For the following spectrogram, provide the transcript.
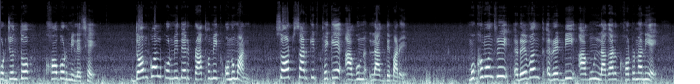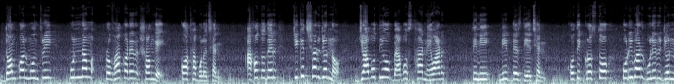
পর্যন্ত খবর মিলেছে। দমকল কর্মীদের প্রাথমিক অনুমান, শর্ট সার্কিট থেকে আগুন লাগতে পারে। মুখ্যমন্ত্রী রেবন্ত রেড্ডি আগুন লাগার ঘটনা নিয়ে দমকল মন্ত্রী পুন্নাম প্রভাকরের সঙ্গে কথা বলেছেন। আহতদের চিকিৎসার জন্য যাবতীয় ব্যবস্থা নেওয়ার তিনি নির্দেশ দিয়েছেন। ক্ষতিগ্রস্ত পরিবারগুলির জন্য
